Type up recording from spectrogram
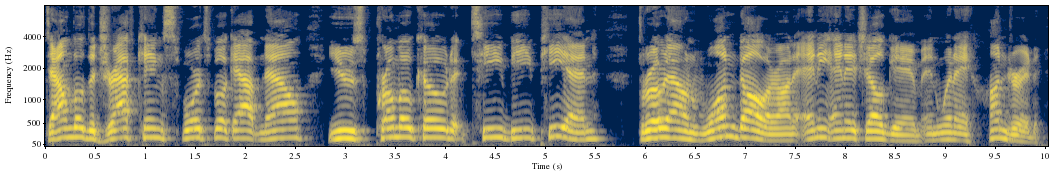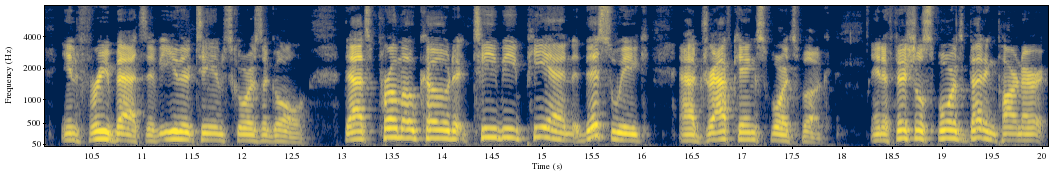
Download the DraftKings Sportsbook app now. Use promo code TBPN Throw down $1 on any NHL game and win a 100 in free bets if either team scores a goal. That's promo code TBPN this week at DraftKings Sportsbook, an official sports betting partner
